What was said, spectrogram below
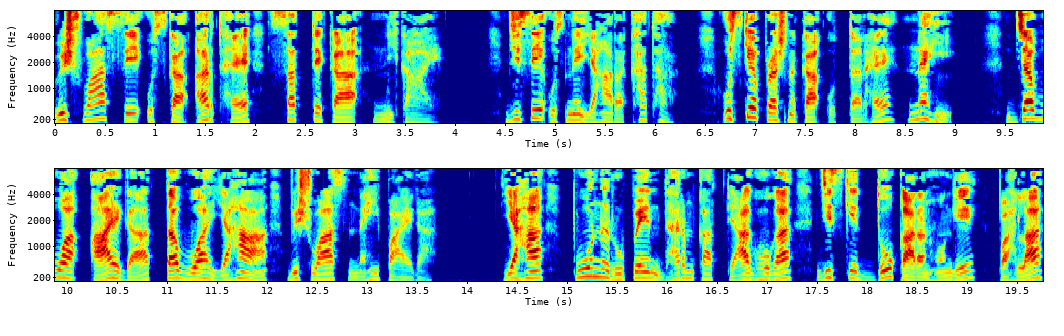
विश्वास से उसका अर्थ है सत्य का निकाय, जिसे उसने यहाँ रखा था। उसके प्रश्न का उत्तर है नहीं। जब वह आएगा, तब वह यहाँ विश्वास नहीं पाएगा। यहाँ पूर्ण रूपेण धर्म का त्याग होगा, जिसके दो कारण होंगे। पहला,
